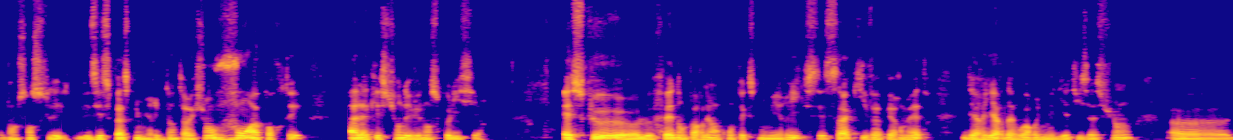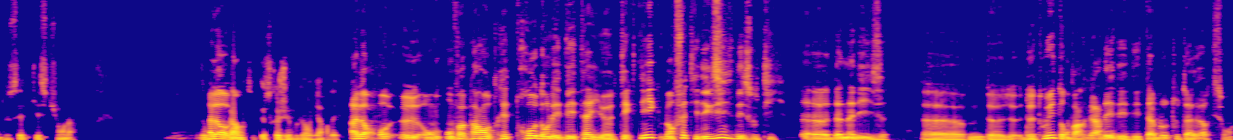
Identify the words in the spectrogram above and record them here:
dans le sens les, les espaces numériques d'interaction, vont apporter à la question des violences policières. Est-ce que euh, le fait d'en parler en contexte numérique, c'est ça qui va permettre derrière d'avoir une médiatisation euh, de cette question-là? Donc voilà un petit peu ce que j'ai voulu regarder. Alors, on ne euh, va pas rentrer trop dans les détails techniques, mais en fait, il existe des outils d'analyse de, de, tweets. On va regarder des, des tableaux tout à l'heure qui sont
